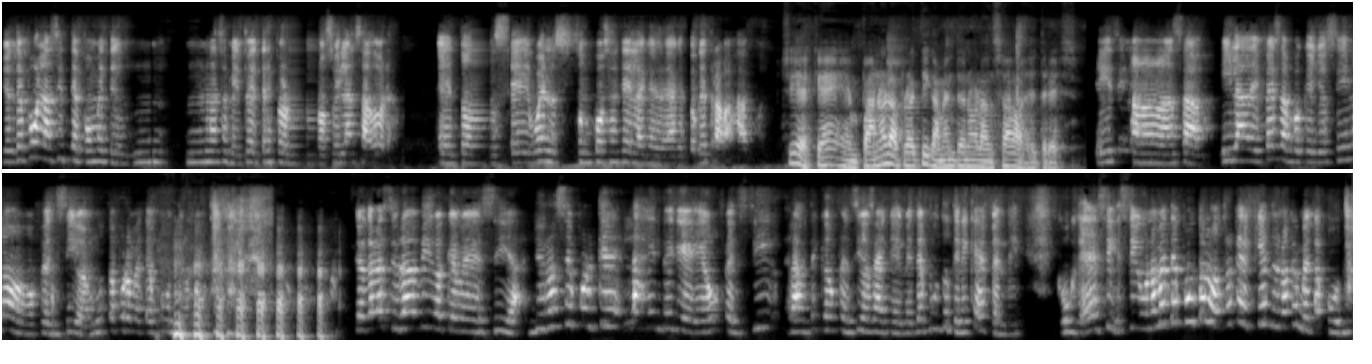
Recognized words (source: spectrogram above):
yo te puedo lanzar y te puedo meter un, un lanzamiento de tres, pero no soy lanzadora. Entonces, bueno, son cosas que la que, la que tengo que trabajar. Pues. Sí, es que en Panola prácticamente no lanzabas de tres. Sí, no, no lanzaba. Y la defensa, porque yo sí no, ofensiva, me gusta puro meter puntos. No yo conocí un amigo que me decía, yo no sé por qué la gente que es ofensiva, la gente que es ofensiva, o sea, que mete puntos tiene que defender. Si, si uno mete puntos, lo otro que defiende uno que mete puntos.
